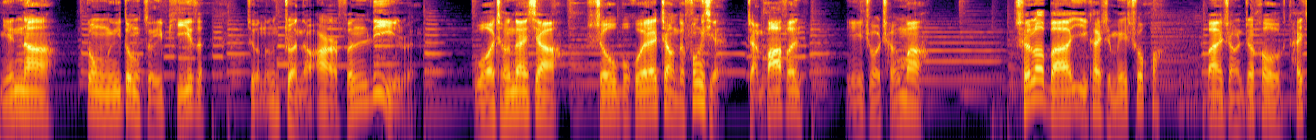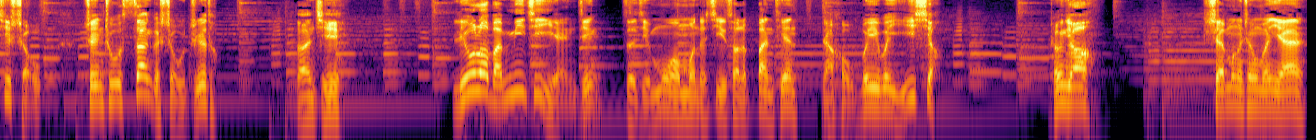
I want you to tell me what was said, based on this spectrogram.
您呢，动一动嘴皮子，就能赚到二分利润。我承担下收不回来账的风险，占八分，你说成吗？陈老板一开始没说话，半晌之后抬起手，伸出三个手指头，算齐。刘老板眯起眼睛，自己默默的计算了半天，然后微微一笑，成交。沈梦生闻言，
